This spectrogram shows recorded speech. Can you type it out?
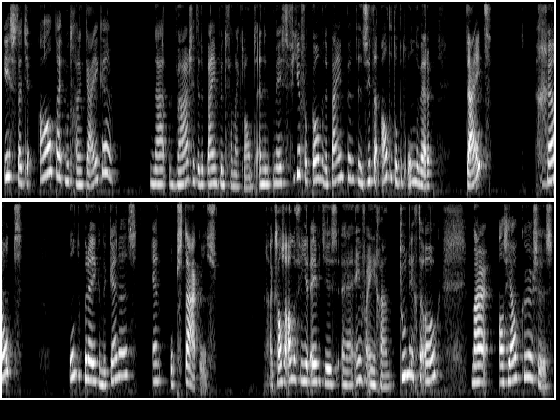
is dat je altijd moet gaan kijken naar waar zitten de pijnpunten van mijn klant. En de meest vier voorkomende pijnpunten zitten altijd op het onderwerp tijd, geld, ontbrekende kennis en obstakels. Nou, ik zal ze alle vier eventjes uh, één voor één gaan toelichten ook. Maar als jouw cursus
